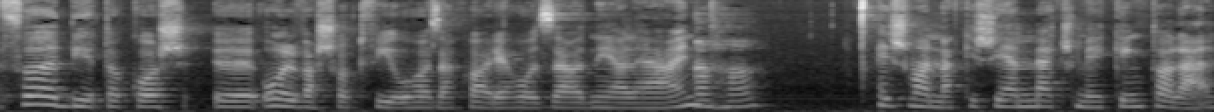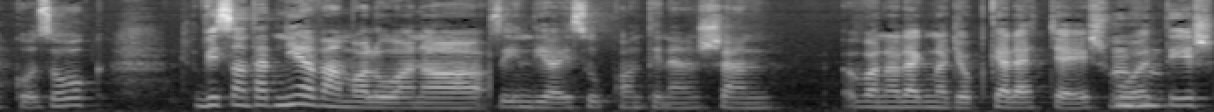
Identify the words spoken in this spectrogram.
földbirtokos, olvasott fiúhoz akarja hozzáadni a leányt. Aha. És vannak is ilyen matchmaking találkozók, Viszont hát nyilvánvalóan az indiai szubkontinensen van a legnagyobb keletje, és volt uh-huh. is.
